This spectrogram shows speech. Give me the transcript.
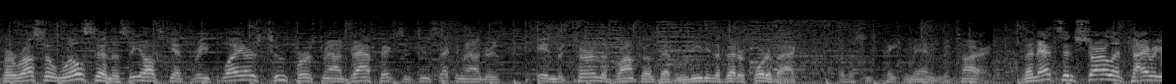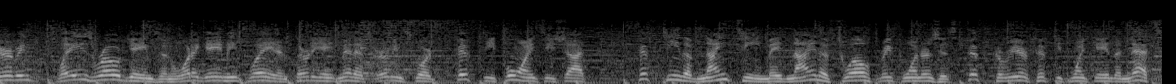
for Russell Wilson. The Seahawks get three players, two first-round draft picks, and two second-rounders in return. The Broncos have needed a better quarterback ever since Peyton Manning retired. The Nets in Charlotte, Kyrie Irving plays road games, and what a game he played in 38 minutes. Irving scored 50 points. He shot 15 of 19, made 9 of 12 three-pointers, his fifth career 50-point game. The Nets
